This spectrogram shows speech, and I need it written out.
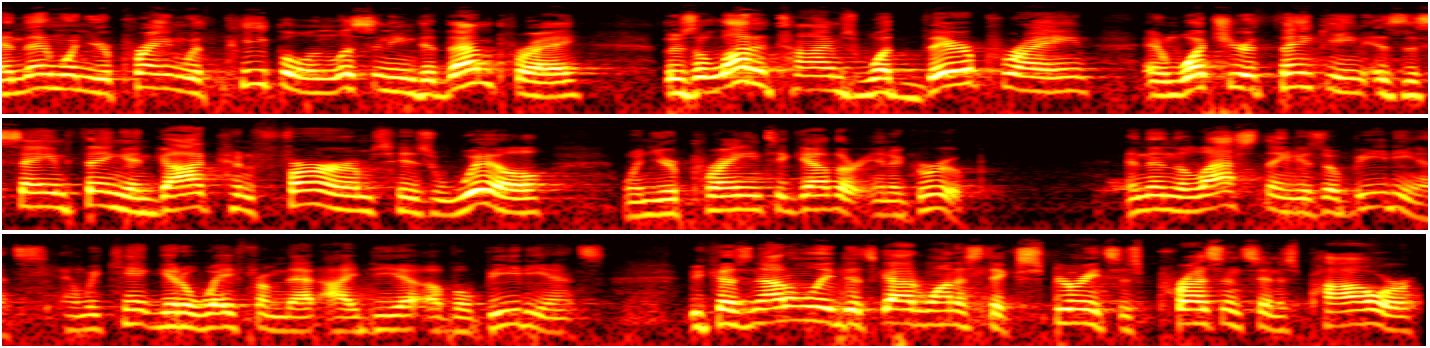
And then when you're praying with people and listening to them pray, there's a lot of times what they're praying and what you're thinking is the same thing, and God confirms His will when you're praying together in a group. And then the last thing is obedience, and we can't get away from that idea of obedience because not only does God want us to experience His presence and His power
